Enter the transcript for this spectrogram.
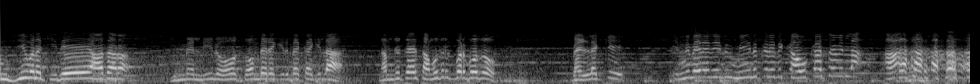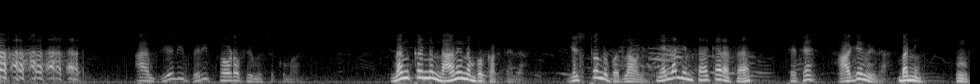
ನಮ್ ಜೀವನಕ್ಕೆ ಇದೇ ಆಧಾರ. ಇನ್ಮೇಲೆ ನೀನು ಸೋಂಬೇರಿಯಾಗಿರ್ಬೇಕಾಗಿಲ್ಲ ನಮ್ ಜೊತೆ ಸಮುದ್ರಕ್ಕೆ ಬರ್ಬೋದು. ಬೆಳ್ಳಕ್ಕಿ. ಇನ್ಮೇಲೆ ನೀನು ಮೀನು ಕರೀಲಿಕ್ಕೆ ಅವಕಾಶವಿಲ್ಲ. I am really very proud of you mister Kumar ನನ್ ಕಣ್ಣು ನಾನೇ ನಂಬೋಕ್ಕಾಗ್ತಾ ಇಲ್ಲ. ಎಷ್ಟೊಂದು ಬದಲಾವಣೆ. ಎಲ್ಲ ನಿಮ್ ಸಹಕಾರ ಸರ್. ಚೇಚೆ ಹಾಗೇನಿಲ್ಲ. ಬನ್ನಿ. ಹ್ಮ್.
